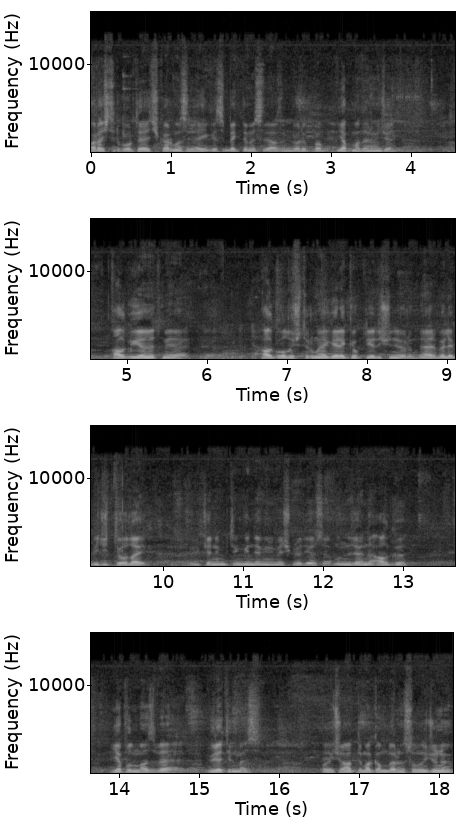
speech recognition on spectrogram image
araştırıp ortaya çıkarmasını ilgisi beklemesi lazım. Görüp yapmadan önce. Algı yönetmeye, e, algı oluşturmaya gerek yok diye düşünüyorum. Eğer böyle bir ciddi olay ülkenin bütün gündemini meşgul ediyorsa bunun üzerine algı yapılmaz ve üretilmez. Onun için adli makamların sonucunu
